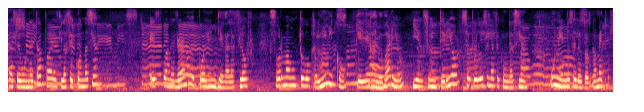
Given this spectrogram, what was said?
La segunda etapa es la fecundación, es cuando el grano de polen llega a la flor, forma un tubo polínico que llega al ovario y en su interior se produce la fecundación, uniéndose los dos gametos.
